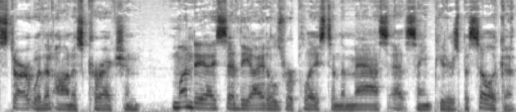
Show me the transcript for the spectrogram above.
start with an honest correction. Monday, I said the idols were placed in the Mass at St. Peter's Basilica.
